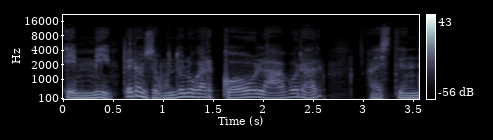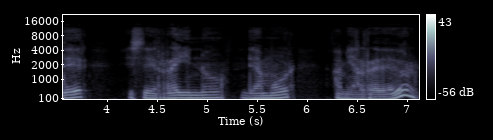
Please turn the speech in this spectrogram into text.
en mí, pero en segundo lugar colaborar a extender ese reino de amor a mi alrededor,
